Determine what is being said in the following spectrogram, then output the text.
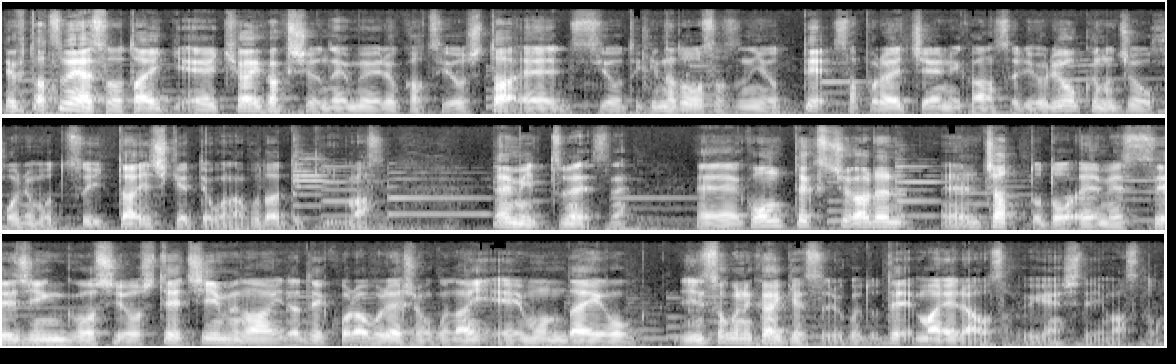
で2つ目はその体、え機械学習の ML を活用した、え実用的な洞察によってサプライチェーンに関するより多くの情報に基づいた意思決定を行うことができます。で3つ目ですね。えコンテクスチュアルチャットと、メッセージングを使用してチームの間でコラボレーションを行い、問題を迅速に解決することで、ま、エラーを削減していますと。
